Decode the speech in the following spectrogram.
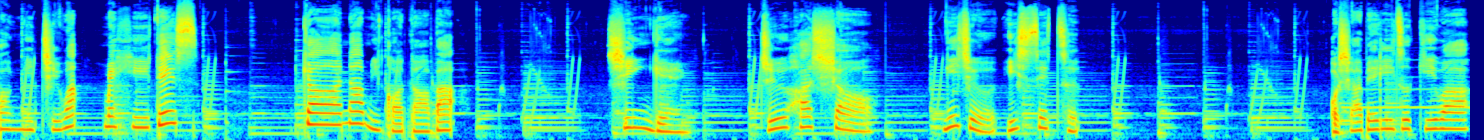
こんにちは、めひです。今日の御言葉。信玄18章21節おしゃべり好きは、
